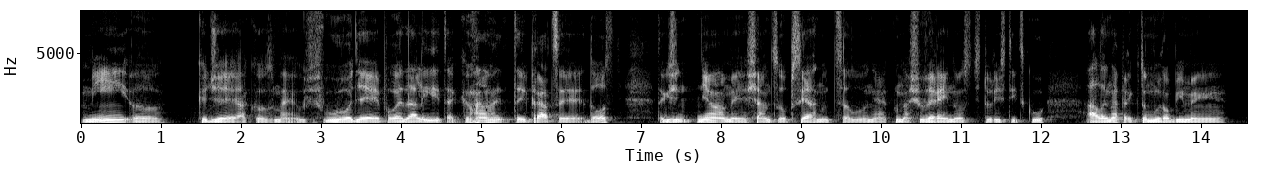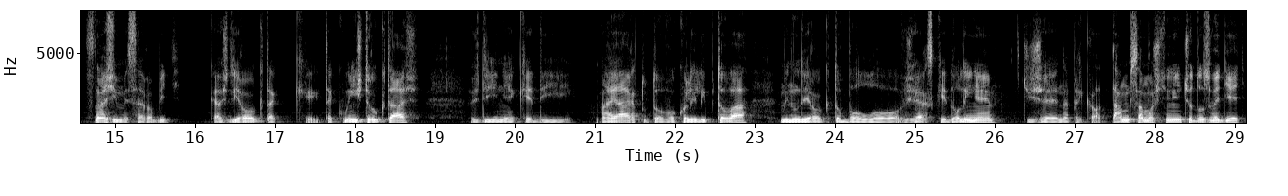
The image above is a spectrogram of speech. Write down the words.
My e, keďže ako sme už v úvode povedali, tak máme tej práce dosť, takže nemáme šancu obsiahnuť celú nejakú našu verejnosť turistickú, ale napriek tomu robíme, snažíme sa robiť každý rok tak, takú inštruktáž, vždy niekedy na jar, tuto v okolí Liptova. Minulý rok to bolo v Žiarskej doline, Čiže napríklad tam sa môžete niečo dozvedieť,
